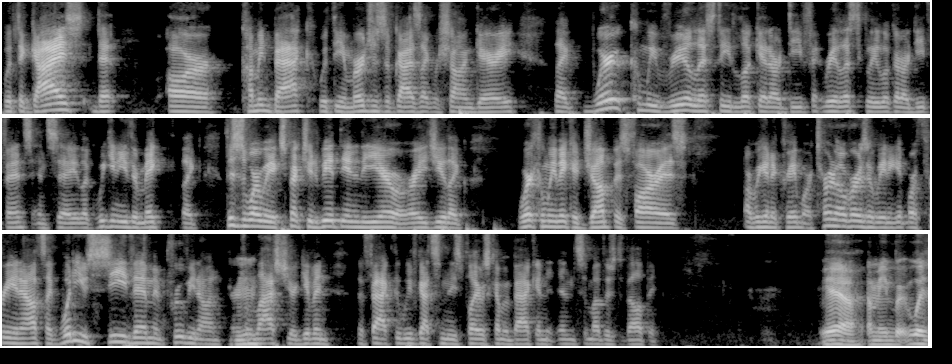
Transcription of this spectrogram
With the guys that are coming back, with the emergence of guys like Rashan Gary, like where can we realistically look at our defense? Realistically, look at our defense and say, like, we can either make like this is where we expect you to be at the end of the year, or AG, like, where can we make a jump as far as are we going to create more turnovers? Are we going to get more three and outs? Like, what do you see them improving on mm-hmm. from last year, given the fact that we've got some of these players coming back and, and some others developing. Yeah, I mean, but what,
